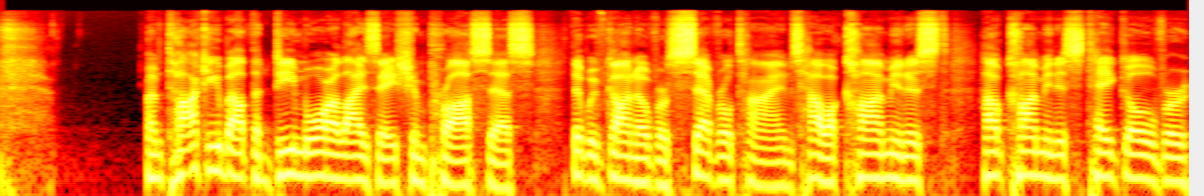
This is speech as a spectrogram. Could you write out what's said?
I'm talking about the demoralization process that we've gone over several times, how a communist, how communists take over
